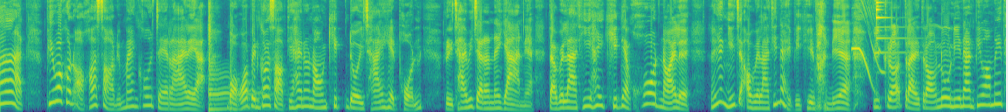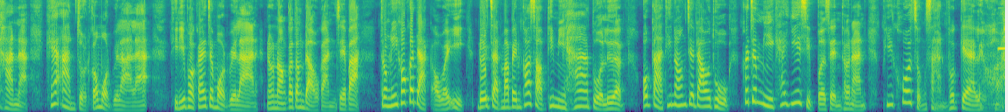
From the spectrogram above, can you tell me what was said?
มากๆ พี่ว่าคนออกข้อสอบนี่แม่งโคตรใจร้ายเลยอะบอกว่าเป็นข้อสอบที่ให้น้องๆคิดโดยใช้เหตุผล หรือใช้วิจารณญาณเนี่ยแต่เวลาที่ให้คิดเนี่ยโคตรน้อยเลย แล้วอย่างนี้จะเอาเวลาที่ไหนไปคิดวันเนี่ยวิเคราะห์ไตรตรององนู่นนี่นั่นพี่ว่าไม่ทันอะ แค่อ่านโจทย์ก็หมดเวลาแล้ว ทีนี้พอใกล้จะหมดเวลาน้องๆก็ต้องเดากันใช่ปะตรงนี้เขาก็ดักเอาไว้อีก โดยจัดมาเป็นข้อสอบที่มี 5 ตัวเลือก โอกาสที่น้องจะเดาถูกก็จะมีแค่ 20%เท่านั้น พี่โคตรสงสารพวกแกเลยว่ะ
